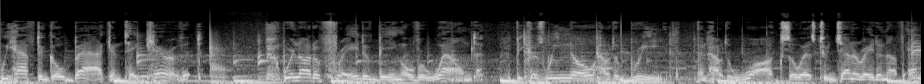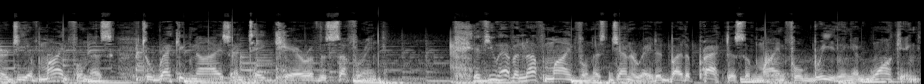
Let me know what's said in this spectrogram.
we have to go back and take care of it. We're not afraid of being overwhelmed because we know how to breathe and how to walk so as to generate enough energy of mindfulness to recognize and take care of the suffering. If you have enough mindfulness generated by the practice of mindful breathing and walking,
